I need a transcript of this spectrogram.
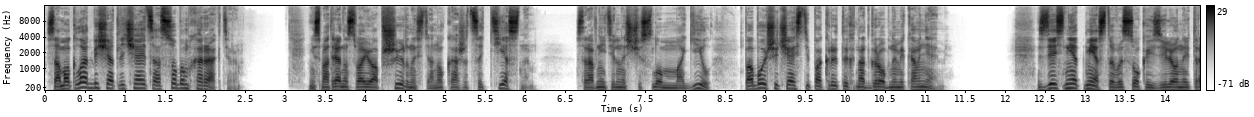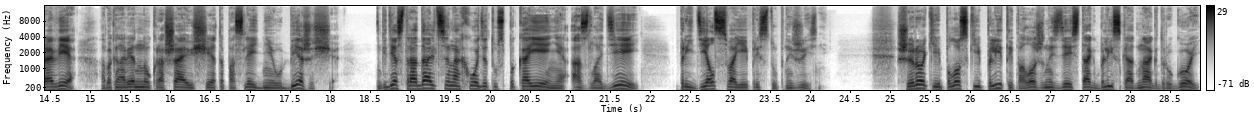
Само кладбище отличается особым характером. Несмотря на свою обширность, оно кажется тесным. Сравнительно с числом могил — по большей части покрытых надгробными камнями. Здесь нет места высокой зеленой траве, обыкновенно украшающей это последнее убежище, где страдальцы находят успокоение, а злодей — предел своей преступной жизни. Широкие плоские плиты положены здесь так близко одна к другой,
